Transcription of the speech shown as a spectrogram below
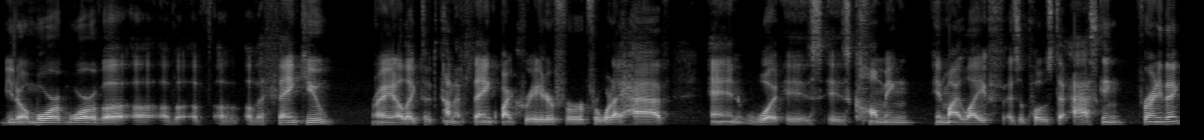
you know, more more of a of a, of, of a thank you, right? I like to kind of thank my Creator for for what I have and what is is coming in my life, as opposed to asking for anything.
